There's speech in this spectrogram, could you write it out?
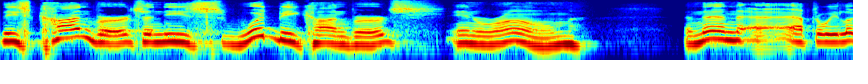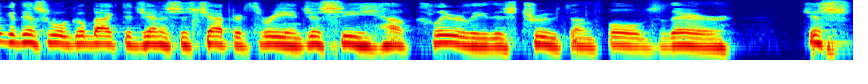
these converts and these would be converts in Rome. And then after we look at this, we'll go back to Genesis chapter 3 and just see how clearly this truth unfolds there, just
